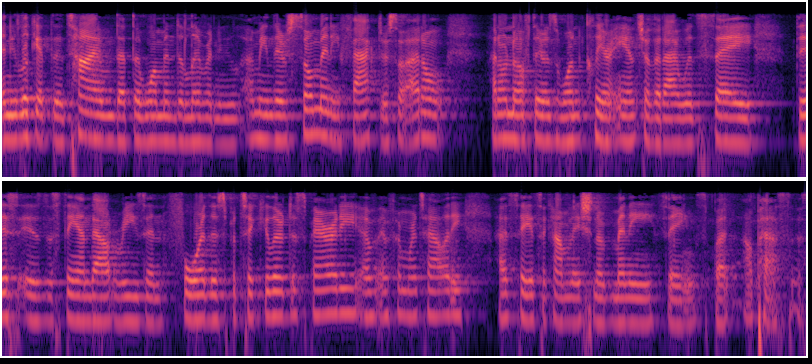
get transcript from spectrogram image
and you look at the time that the woman delivered, and you, I mean, there's so many factors. So I don't, I don't know if there's one clear answer that I would say this is the standout reason for this particular disparity of infant mortality. I'd say it's a combination of many things, but I'll pass this.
